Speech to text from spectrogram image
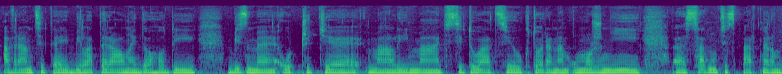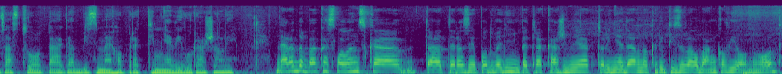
a v rámci tej bilaterálnej dohody by sme určite mali mať situáciu, ktorá nám umožní e, sadnúť si s partnerom za stôl tak, aby sme ho predtým nevyuražali. Národa Baka Slovenska, tá teraz je pod vedením Petra Kažimíra, ktorý nedávno kritizoval bankový odvod.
